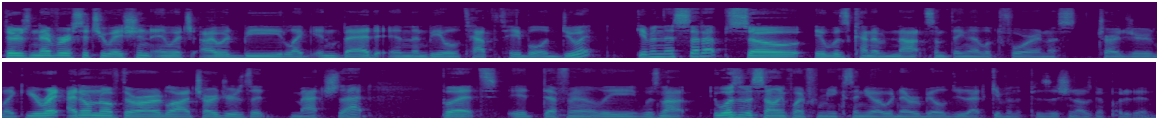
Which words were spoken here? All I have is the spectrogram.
there's never a situation in which I would be like in bed and then be able to tap the table and do it given this setup. So it was kind of not something I looked for in a charger. Like you're right, I don't know if there are a lot of chargers that match that, but it definitely was not it wasn't a selling point for me because I knew I would never be able to do that given the position I was going to put it in.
